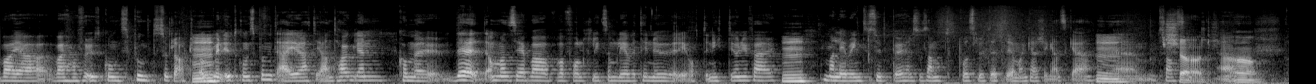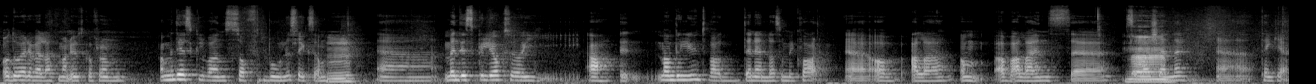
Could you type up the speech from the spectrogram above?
vad jag, vad jag har för utgångspunkt såklart. Mm. Och min utgångspunkt är ju att jag antagligen kommer, det, om man ser vad, vad folk liksom lever till nu är det 80-90 ungefär. Mm, Man lever inte superhälsosamt på slutet, är man kanske ganska Mm. ehm, trasig. Ja. Ja. Och då är det väl att man utgår från, ja men det skulle vara en soft bonus liksom. Mm, Eh, men det skulle ju också, ja, eh, man vill ju inte vara den enda som är kvar eh, av, alla, om, av alla ens eh, som man känner, eh, tänker jag.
